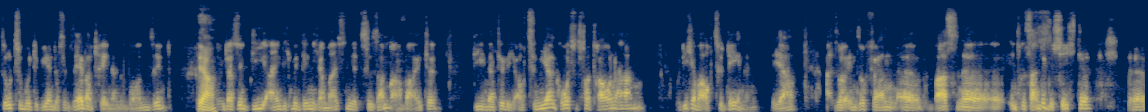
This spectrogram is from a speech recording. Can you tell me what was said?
so zu motivieren, dass sie selber Trainer geworden sind. Ja. Und das sind die eigentlich, mit denen ich am meisten jetzt zusammenarbeite, die natürlich auch zu mir ein großes Vertrauen haben und ich aber auch zu denen. Ja. Also insofern äh, war es eine interessante Geschichte, äh,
